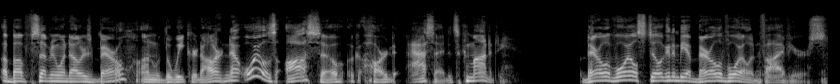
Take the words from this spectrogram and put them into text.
above $71 a barrel on the weaker dollar. Now, oil is also a hard asset, it's a commodity. A barrel of oil is still going to be a barrel of oil in five years.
